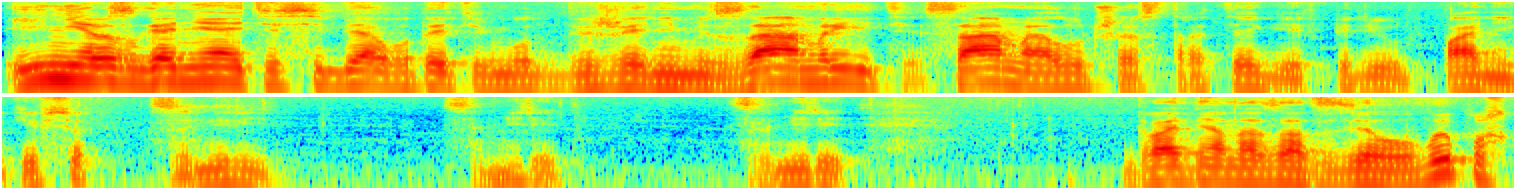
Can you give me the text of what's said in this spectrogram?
И не разгоняйте себя вот этими вот движениями, замрите. Самая лучшая стратегия в период паники, и все, замерить, замереть, замереть. Два дня назад сделал выпуск,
